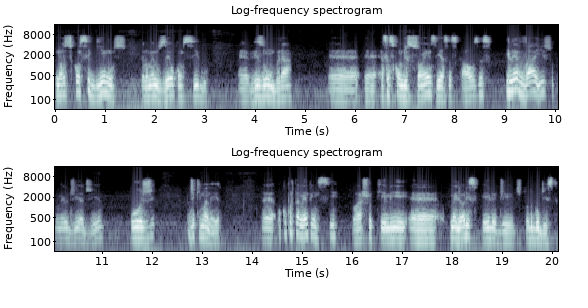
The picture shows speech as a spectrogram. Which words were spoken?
nós conseguimos, pelo menos eu consigo, é, vislumbrar é, é essas condições e essas causas e levar isso para o meu dia a dia, hoje, de que maneira? É, o comportamento em si eu acho que ele é o melhor espelho de, de todo budista.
